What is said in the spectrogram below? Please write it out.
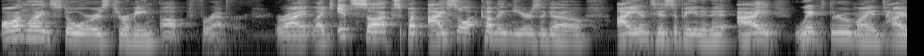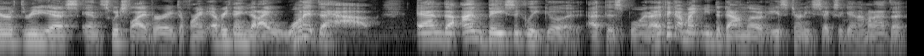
online stores to remain up forever right? Like it sucks, but I saw it coming years ago. I anticipated it. I went through my entire 3DS and Switch library to find everything that I wanted to have. And uh, I'm basically good at this point. I think I might need to download Ace Attorney Six again. I'm gonna have to.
